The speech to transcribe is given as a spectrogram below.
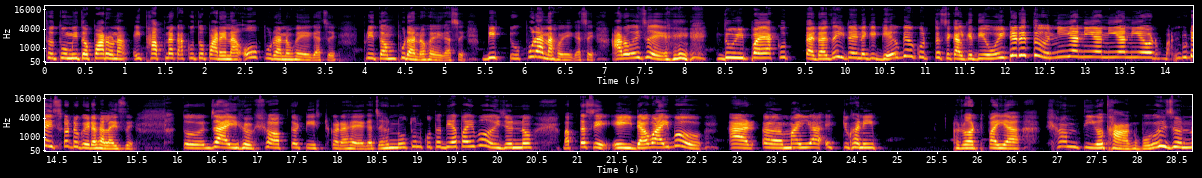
তো তুমি তো পারো না, এই থাপনা কাকু তো পারে না, ও পুরানো হয়ে গেছে, প্রীতম পুরানো হয়ে গেছে, বিট্টু পুরানা হয়ে গেছে, আর ওই যে দুই পায়া কুত্তাটা যে এইটাই নাকি ঘেউ ঘেউ করতেছে কালকে দিয়ে ওইটারে তো, নিয়া নিয়া নিয়া, নিয়ে, ওর বান্ডুটাই ছোট করে ফেলাইছে। তো যাই হোক, সব তো টেস্ট করা হয়ে গেছে। নতুন কোথা দিয়া পাইবো? ওই জন্য ভাবতেছে, এইটাও আইবো, আর মাইয়া একটুখানি রড পাইয়া শান্তিও থাকব ওই জন্য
